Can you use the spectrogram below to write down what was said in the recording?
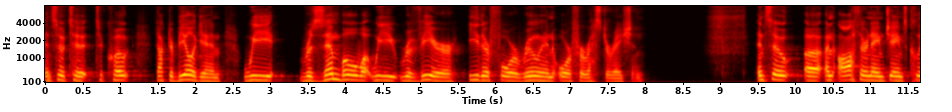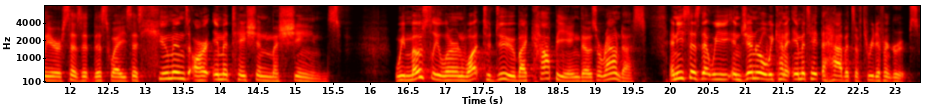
And so, to, to quote Dr. Beale again, we resemble what we revere either for ruin or for restoration. And so, uh, an author named James Clear says it this way He says, Humans are imitation machines. We mostly learn what to do by copying those around us. And he says that we, in general, we kind of imitate the habits of three different groups.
